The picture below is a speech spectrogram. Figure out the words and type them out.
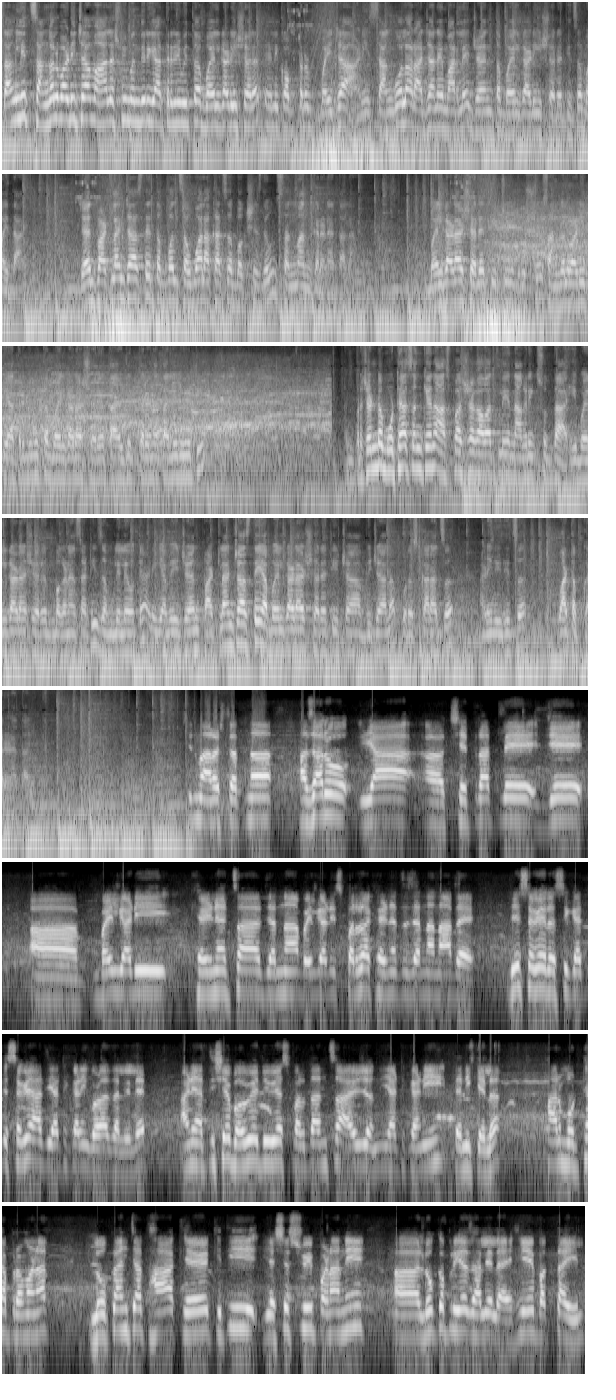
सांगलीत सांगलवाडीच्या महालक्ष्मी मंदिर यात्रेनिमित्त बैलगाडी शर्यत हेलिकॉप्टर बैजा आणि सांगोला राजाने मारले जयंत बैलगाडी शर्यतीचं मैदान. जयंत पाटलांच्या हस्ते तब्बल सव्वा लाखाचं बक्षीस देऊन सन्मान करण्यात आला. बैलगाडा शर्यतीची दृश्य सांगलवाडीत यात्रेनिमित्त बैलगाडा शर्यत आयोजित करण्यात आलेली होती. प्रचंड मोठ्या संख्येनं आसपासच्या गावातले नागरिक सुद्धा ही बैलगाडा शर्यत बघण्यासाठी जमलेले होते आणि यावेळी जयंत पाटलांच्या हस्ते या बैलगाडा शर्यतीच्या विजयाला पुरस्काराचं आणि निधीचं वाटप करण्यात आलं. दक्षिण महाराष्ट्रातनं हजारो या क्षेत्रातले जे बैलगाडी खेळण्याचा ज्यांना बैलगाडी स्पर्धा खेळण्याचा ज्यांना नाद आहे जे सगळे रसिक आहेत ते सगळे आज या ठिकाणी गोळा झालेले आहेत. आणि अतिशय भव्य दिव्य स्पर्धांचं आयोजन या ठिकाणी त्यांनी केलं. फार मोठ्या प्रमाणात लोकांच्यात हा खेळ किती यशस्वीपणाने लोकप्रिय झालेला आहे हे बघता येईल.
